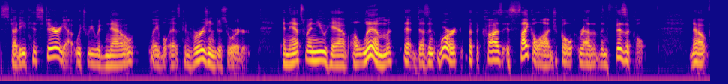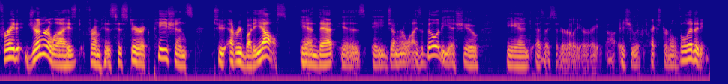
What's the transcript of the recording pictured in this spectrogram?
studied hysteria, which we would now label as conversion disorder. And that's when you have a limb that doesn't work, but the cause is psychological rather than physical. Now, Freud generalized from his hysteric patients to everybody else, and that is a generalizability issue, and as I said earlier, a uh, issue with external validity.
